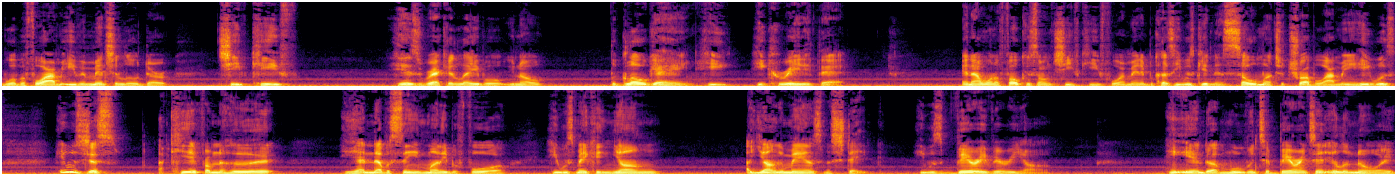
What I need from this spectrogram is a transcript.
well, before I even mention Lil Durk, Chief Keef, his record label, you know, the Glow Gang, he he created that and I want to focus on Chief Keef for a minute because he was getting in so much of trouble. I mean, he was he was just a kid from the hood. He had never seen money before. He was making young a young man's mistake. He was very very young. He ended up moving to Barrington, Illinois,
